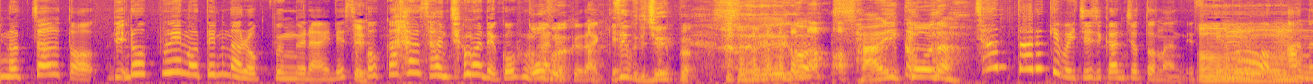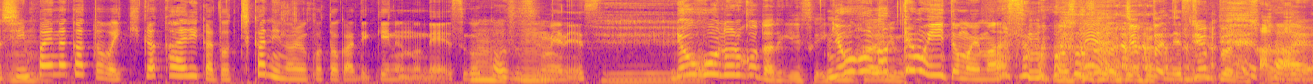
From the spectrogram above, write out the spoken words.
乗っちゃうと。でロープウェイ乗ってるのは6分ぐらいでそこから山頂まで5分5歩くだけ全部で11分。すごい。最高だ。ちゃんと歩けば1時間ちょっとなんですけど、うんあの心配な方は行きか帰りかどっちかに乗ることができるのですごくおすすめです。へー。両方乗ることはできるんですか？両方乗ってももいいと思います。もうね、10分です。10分ですからね、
